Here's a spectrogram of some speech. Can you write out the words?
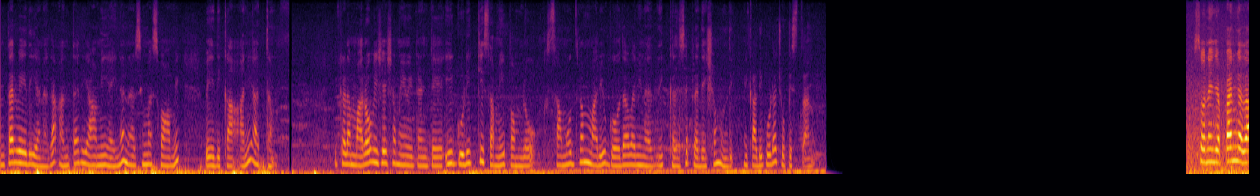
అంతర్వేది అనగా అంతర్యామి అయిన నరసింహస్వామి వేదిక అని అర్థం. ఇక్కడ మరో విశేషం ఏమిటంటే ఈ గుడికి సమీపంలో సముద్రం మరియు గోదావరి నది కలిసే ప్రదేశం ఉంది. మీకు అది కూడా చూపిస్తాను. సో నేను చెప్పాను కదా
